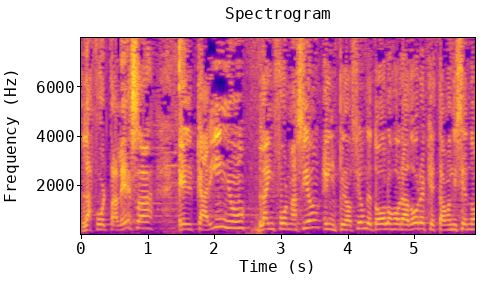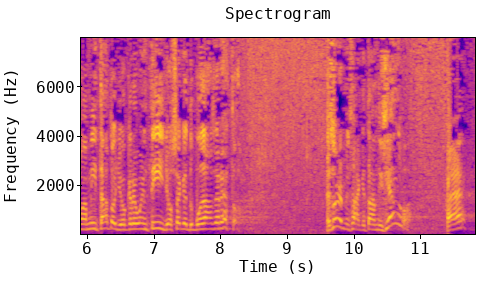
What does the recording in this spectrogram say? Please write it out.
la fortaleza, el cariño, la información e inspiración de todos los oradores que estaban diciendo a mí, Tato, yo creo en ti, yo sé que tú puedes hacer esto. Eso es el mensaje que estaban diciendo. ¿Eh?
